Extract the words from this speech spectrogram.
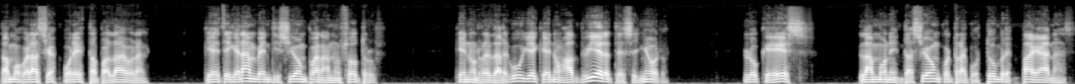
damos gracias por esta palabra, que es de gran bendición para nosotros, que nos redarguye, que nos advierte, Señor, lo que es la amonestación contra costumbres paganas.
